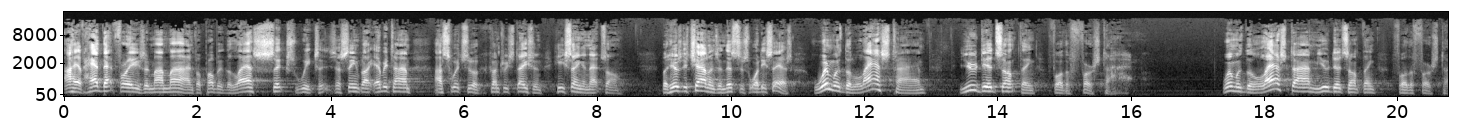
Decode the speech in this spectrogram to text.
I have had that phrase in my mind for probably the last six weeks. It just seems like every time I switch to a country station, he's singing that song. But here's the challenge, and this is what he says When was the last time you did something for the first time? When was the last time you did something for the first time?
